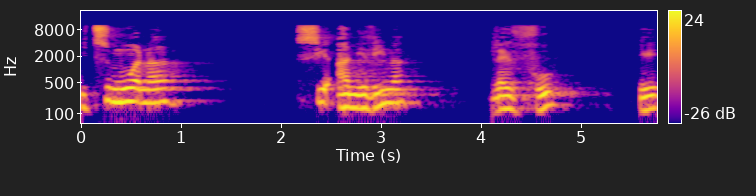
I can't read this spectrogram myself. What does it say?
hitsimohana sy haniriana ilay voa dia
